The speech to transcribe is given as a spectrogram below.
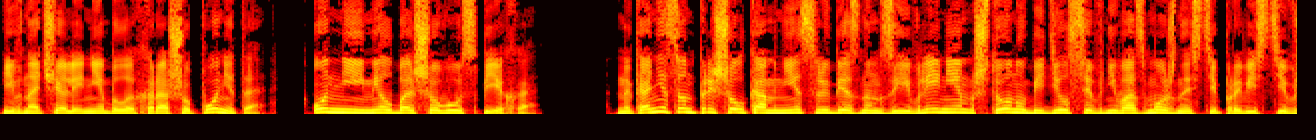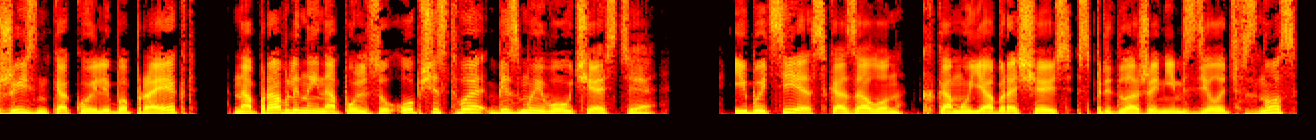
и вначале не было хорошо понято, он не имел большого успеха. Наконец он пришел ко мне с любезным заявлением, что он убедился в невозможности провести в жизнь какой-либо проект, направленный на пользу общества без моего участия. «Ибо те, — сказал он, — к кому я обращаюсь с предложением сделать взнос,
